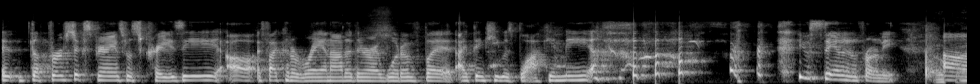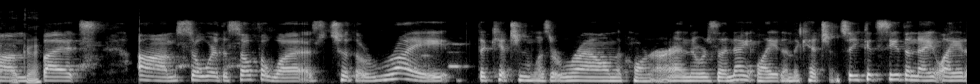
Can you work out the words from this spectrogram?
it, the first experience was crazy oh if i could have ran out of there i would have but i think he was blocking me he was standing in front of me Okay. um, okay. But um, so where the sofa was to the right, the kitchen was around the corner, and there was a nightlight in the kitchen, so you could see the nightlight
